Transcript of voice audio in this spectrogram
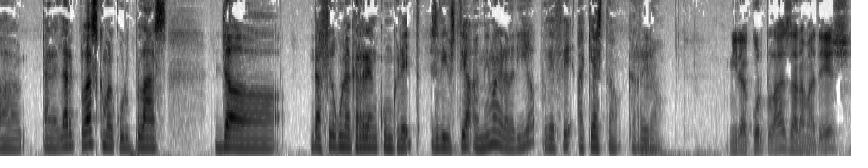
uh, tant a llarg plaç com a curt plaç, de, de fer alguna carrera en concret? És a dir, hòstia, a mi m'agradaria poder fer aquesta carrera. Mm. Mira, a curt plaç, ara mateix,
